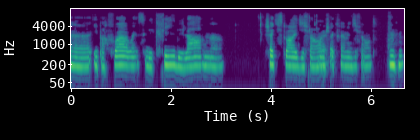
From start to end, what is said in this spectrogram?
Euh, et parfois ouais, c'est des cris, des larmes chaque histoire est différente, chaque femme est différente. Mhm.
